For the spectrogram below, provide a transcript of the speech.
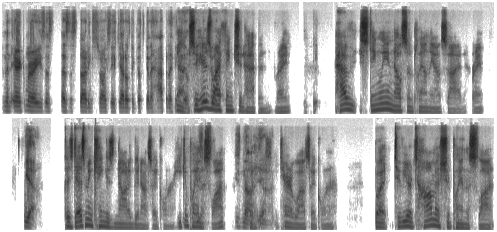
And then Eric Murray's as, as the starting strong safety. I don't think that's going to happen. I think. Yeah. So here's what I think should happen, right? Have Stingley and Nelson play on the outside, right? Yeah. Because Desmond King is not a good outside corner. He can play he's, in the slot. He's not. But yeah. terrible outside corner. But Tavierre Thomas should play in the slot,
